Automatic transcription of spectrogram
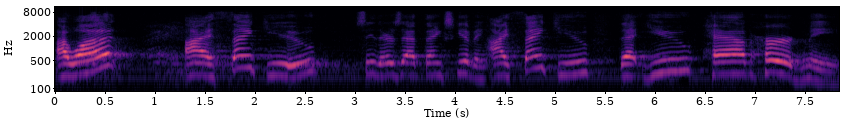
I what? I thank you. See, there's that thanksgiving. I thank you that you have heard me.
